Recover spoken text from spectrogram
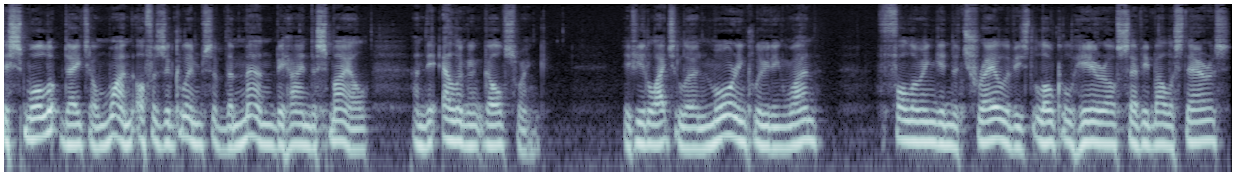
This small update on Juan offers a glimpse of the man behind the smile and the elegant golf swing. If you'd like to learn more, including Juan, following in the trail of his local hero Seve Ballesteros,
